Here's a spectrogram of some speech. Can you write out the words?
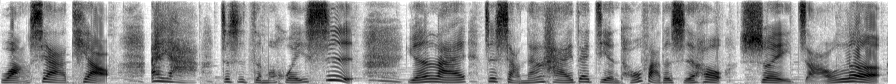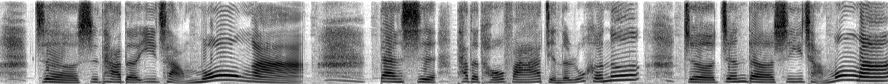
往下跳。哎呀，这是怎么回事？原来这小男孩在剪头发的时候睡着了，这是他的一场梦啊！但是他的头发剪得如何呢？这真的是一场梦吗？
